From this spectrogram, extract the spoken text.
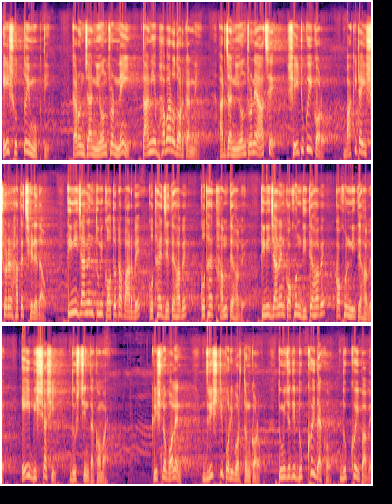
এই সত্যই মুক্তি। কারণ যা নিয়ন্ত্রণ নেই, তা নিয়ে ভাবারও দরকার নেই। আর যা নিয়ন্ত্রণে আছে, সেইটুকুই করো, বাকিটা ঈশ্বরের হাতে ছেড়ে দাও। তিনি জানেন তুমি কতটা পারবে, কোথায় যেতে হবে, কোথায় থামতে হবে। তিনি জানেন কখন দিতে হবে, কখন নিতে হবে। এই বিশ্বাসই দুশ্চিন্তা কমায়। কৃষ্ণ বলেন, দৃষ্টি পরিবর্তন করো। তুমি যদি দুঃখই দেখো, দুঃখই পাবে।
